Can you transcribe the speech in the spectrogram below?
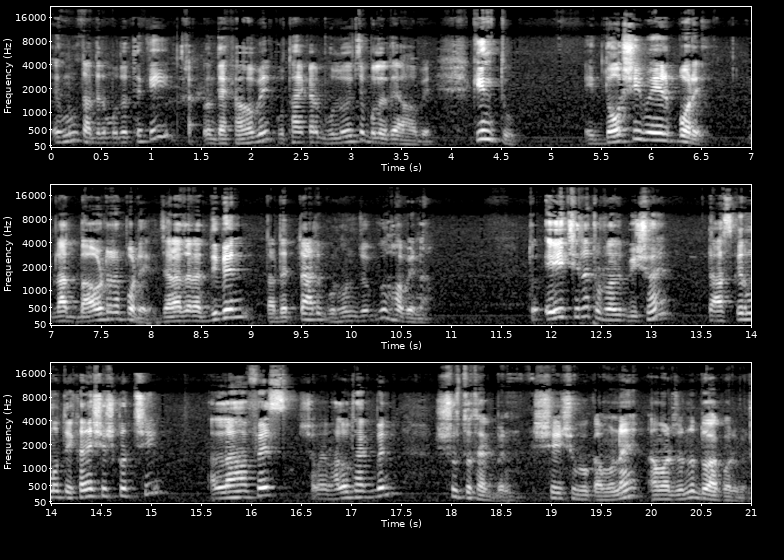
এবং তাদের মধ্যে থেকেই দেখা হবে কোথায় কার ভুল হয়েছে বলে দেওয়া হবে। কিন্তু এই দশই মেয়ের পরে, রাত বারোটার পরে যারা যারা দিবেন, তাদেরটা আর গ্রহণযোগ্য হবে না। তো এই ছিল টোটাল বিষয়। তো আজকের মতো এখানে শেষ করছি। আল্লাহ হাফেজ, সবাই ভালো থাকবেন, সুস্থ থাকবেন। সেই শুভকামনায় আমার জন্য দোয়া করবেন।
